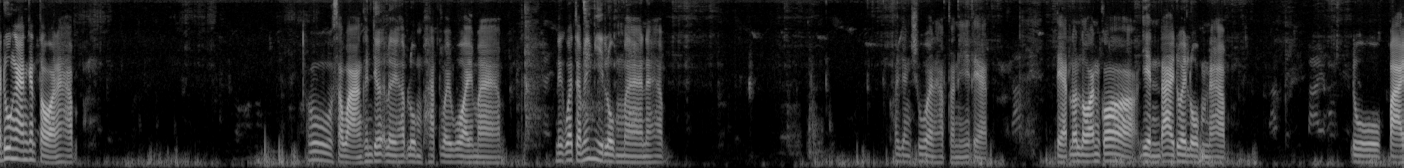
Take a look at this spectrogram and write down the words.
มาดูงานกันต่อนะครับ โอ้สว่างขึ้นเยอะเลยครับ ลมพัดวอยๆมานึกว่าจะไม่มีลมมานะครับก็ยังชั่วนะครับ ตอนนี้แดดแดดร้อนๆก็เย็นได้ด้วยลมนะครับ ดูปลาย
